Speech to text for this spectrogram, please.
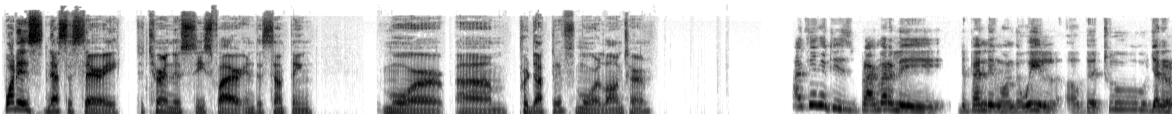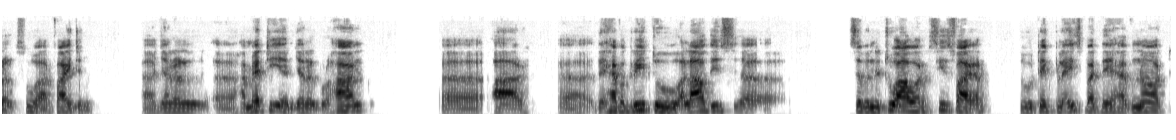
What is necessary to turn this ceasefire into something more um, productive, more long term? I think it is primarily depending on the will of the two generals who are fighting, uh, General uh, Hameti and General Burhan. Uh, are uh, they have agreed to allow this 72-hour uh, ceasefire to take place, but they have not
